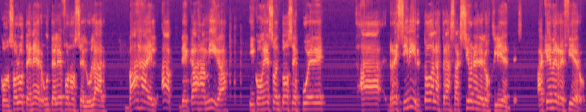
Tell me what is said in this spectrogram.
con solo tener un teléfono celular, baja el app de Caja Amiga y con eso entonces puede ah, recibir todas las transacciones de los clientes. ¿A qué me refiero?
